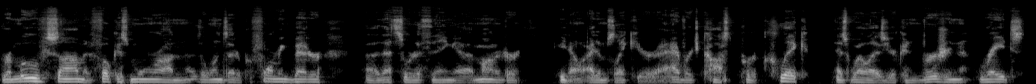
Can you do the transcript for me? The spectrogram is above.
remove some and focus more on the ones that are performing better, uh, that sort of thing. Uh, monitor, you know, items like your average cost per click, as well as your conversion rates.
